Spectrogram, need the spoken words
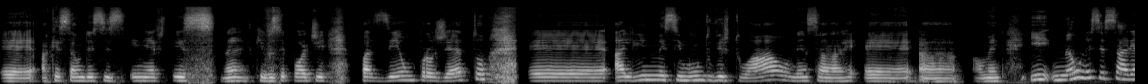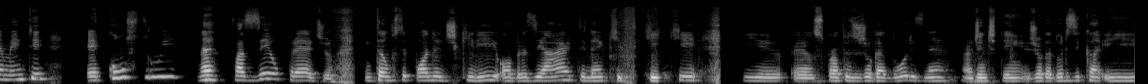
é, a questão desses NFTs, né? Que você pode fazer um projeto é, ali nesse mundo virtual, nessa é, a, aumento e não necessariamente é construir, né? Fazer o prédio. Então você pode adquirir obras de arte, né? Que, que, que que é, os próprios jogadores, né? A gente tem jogadores e, e,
